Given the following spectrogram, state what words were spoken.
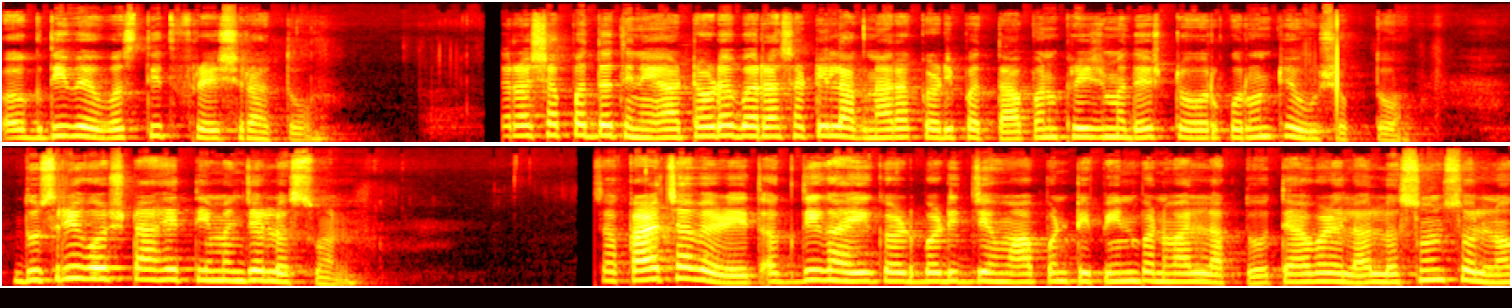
अगदी व्यवस्थित फ्रेश राहतो. तर अशा पद्धतीने आठवड्याभरासाठी लागणारा कढीपत्ता आपण फ्रीजमध्ये स्टोअर करून ठेवू शकतो. दुसरी गोष्ट आहे ती म्हणजे लसूण. सकाळच्या वेळेत अगदी घाई गडबडीत जेव्हा आपण टिफिन बनवायला लागतो त्यावेळेला लसूण सोलणं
